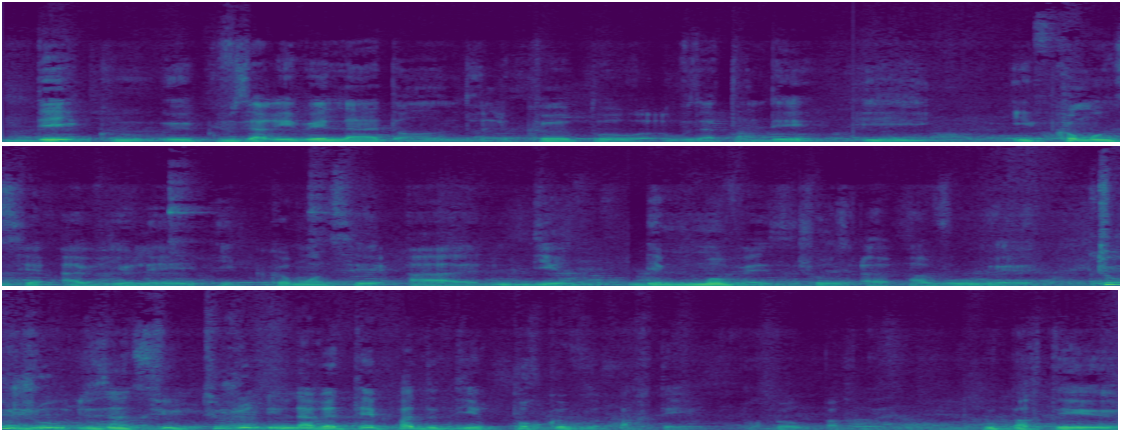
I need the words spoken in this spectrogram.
dès que, que vous arrivez là dans, dans, le pour vous attendez, ils, commençaient à violer, ils commençaient à dire des mauvaises choses à, vous. Toujours les insultes, toujours, ils n'arrêtaient pas de dire pourquoi vous partez. Pourquoi vous partez Vous partez,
